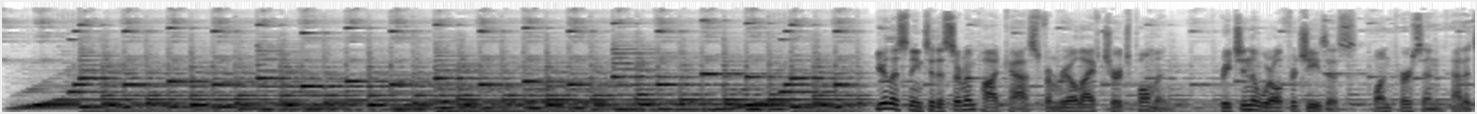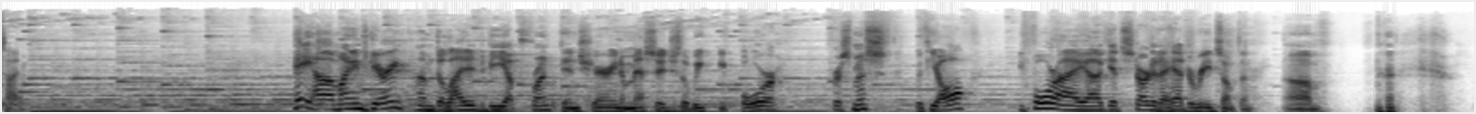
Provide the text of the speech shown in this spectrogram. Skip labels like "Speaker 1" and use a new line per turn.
You're listening to the Sermon Podcast from Real Life Church Pullman, reaching the world for Jesus, one person at a time.
Hey, uh, my name's Gary. I'm delighted to be up front and sharing a message the week before Christmas with y'all. Before I uh, get started, I had to read something. Um,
